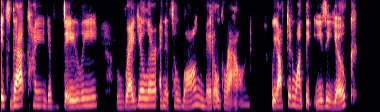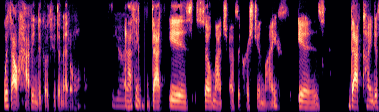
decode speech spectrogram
it's that kind of daily, regular, and it's a long middle ground. We often want the easy yoke without having to go through the middle. Yeah. And I think that is so much of the Christian life is that kind of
